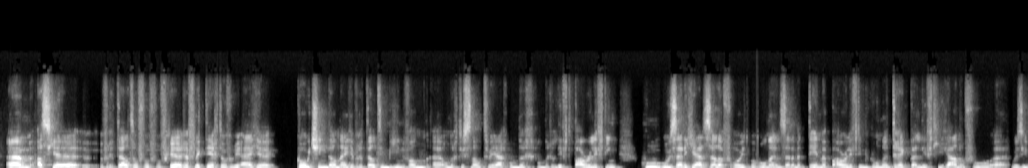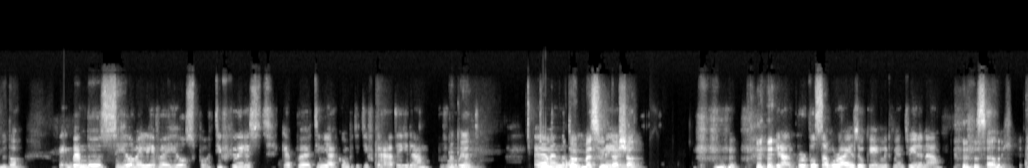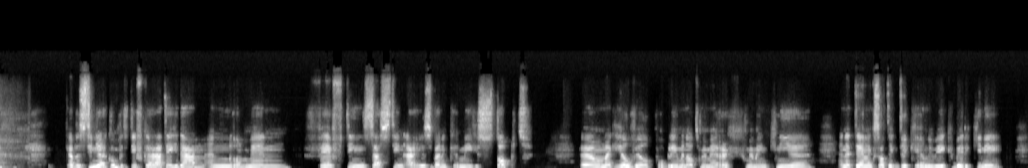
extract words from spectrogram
um, als je vertelt of, of, of je reflecteert over je eigen coaching dan, hè, je vertelt in het begin van uh, ondertussen al twee jaar onder, onder lift powerlifting. Hoe, hoe jij zelf ooit begonnen en zijn meteen met powerlifting begonnen, direct bij lift gegaan? Of hoe, uh, hoe zien we dat? Ik ben dus heel mijn leven heel sportief geweest. Ik heb uh, tien jaar competitief karate gedaan, bijvoorbeeld. Okay. Um, don't, don't mess with Dasha. ja, Purple Samurai is ook eigenlijk mijn tweede naam. Zalig. Ik heb dus tien jaar competitief karate gedaan. En rond mijn 15, 16 ergens ben ik ermee gestopt. Um, omdat ik heel veel problemen had met mijn rug, met mijn knieën. En uiteindelijk zat ik drie keer in de week bij de kine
